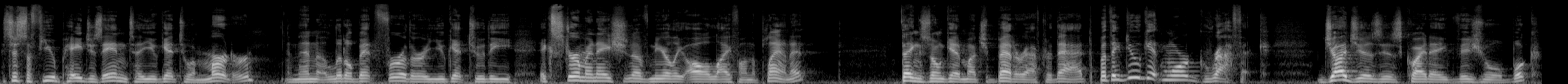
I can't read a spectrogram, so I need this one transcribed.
It's just a few pages in till you get to a murder, and then a little bit further you get to the extermination of nearly all life on the planet. Things don't get much better after that, but they do get more graphic. Judges is quite a visual book.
